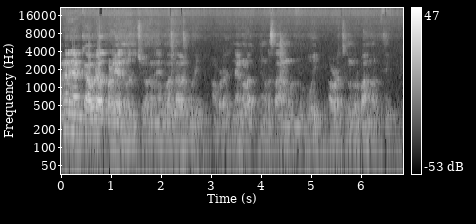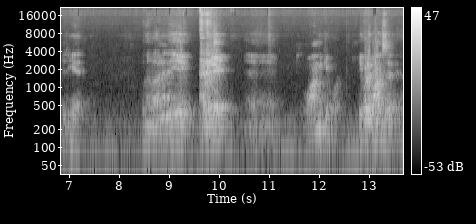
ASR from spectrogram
അങ്ങനെ ഞങ്ങൾക്ക് അവരത് പള്ളി അനുവദിച്ചു. അങ്ങനെ ഞങ്ങൾ എല്ലാവരും കൂടി അവിടെ ഞങ്ങൾ ഞങ്ങളുടെ സാധനം കൊണ്ടുപോയി അവിടെ ചെന്ന് കുർബാന നടത്തി വരികയായിരുന്നു. അങ്ങനെ- ഈ പള്ളി വാങ്ങിക്കുമ്പോൾ ഈ പള്ളി വാങ്ങിച്ചതല്ലേ?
